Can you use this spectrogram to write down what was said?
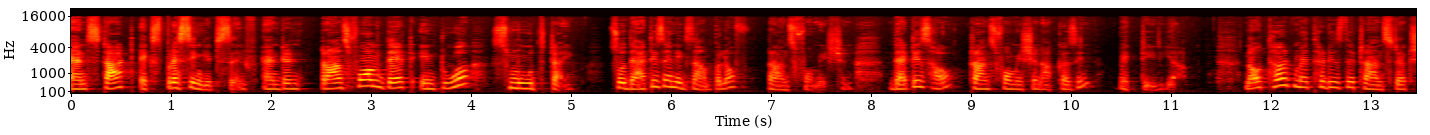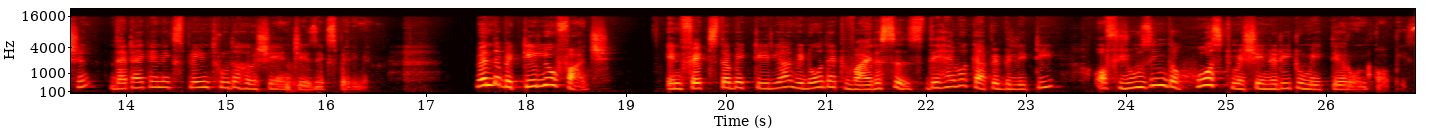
and start expressing itself and then transform that into a smooth type. So that is an example of transformation. That is how transformation occurs in bacteria. Now third method is the transduction that I can explain through the Hershey and Chase experiment. When the bacteriophage infects the bacteria, we know that viruses, they have a capability of using the host machinery to make their own copies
